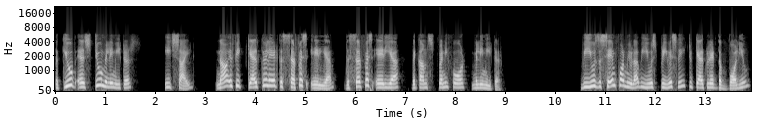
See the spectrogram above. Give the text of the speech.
The cube is 2 millimeters each side. Now if we calculate the surface area, the surface area becomes 24 millimeter. We use the same formula we used previously to calculate the volume.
